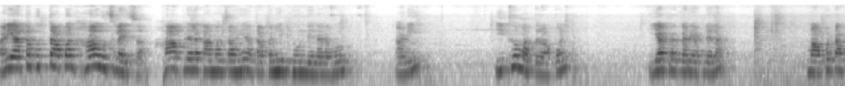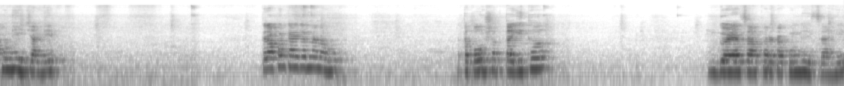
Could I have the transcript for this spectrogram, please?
आणि आता फक्त आपण हा उचलायचा. हा आपल्याला कामाचा आहे. आता आपण हे ठेवून देणार आहोत. आणि इथं मात्र आपण या प्रकारे आपल्याला माप टाकून घ्यायचे आहेत. तर आपण काय करणार आहोत? आता पाहू शकता इथं गळ्याचा आकार टाकून घ्यायचा आहे.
